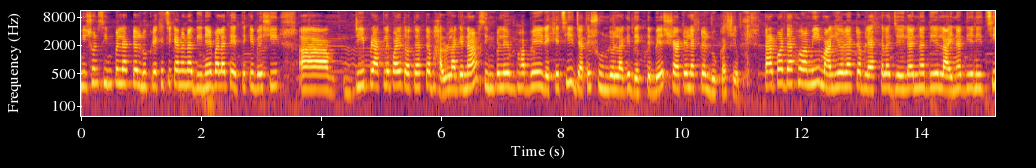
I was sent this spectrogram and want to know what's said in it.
ভীষণ সিম্পল একটা লুক রেখেছি, কেননা দিনের বেলাতে এর থেকে বেশি ডিপ রাখলে পারে তত একটা ভালো লাগে না। সিম্পলভাবে রেখেছি, যাতে সুন্দর লাগে দেখতে। বেশ শার্টেল একটা লুক আসে। তারপর দেখো আমি মালিওর একটা ব্ল্যাক কালার জেই লাইনার দিয়ে লাইনার দিয়ে নিচ্ছি।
